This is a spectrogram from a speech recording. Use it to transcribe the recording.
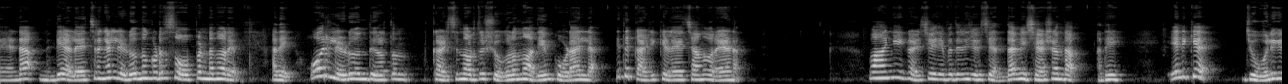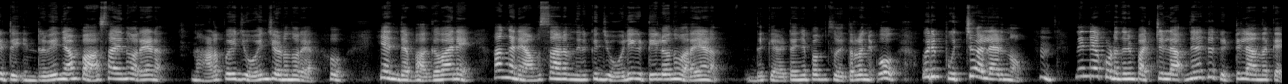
വേണ്ട നിന്റെ ഇളയച്ചനങ്ങൾ ലഡു ഒന്നും കൊടുത്ത് സോപ്പ് ഉണ്ടെന്ന് പറയും. അതെ ഒരു ലഡു ഒന്നും തീർത്തും ഷുഗർ ഷുഗറൊന്നും അധികം കൂടാനില്ല. ഇത് കഴിക്കിളയച്ചാന്ന് പറയണം. വാങ്ങി കഴിച്ചു കഴിഞ്ഞപ്പോഴത്തേനും ചോദിച്ചു എന്താ വിശേഷം എന്താ? അതെ എനിക്ക് ജോലി കിട്ടി ഇന്റർവ്യൂ ഞാൻ പാസ്സായെന്ന് പറയണം. നാളെ പോയി ജോയിൻ ചെയ്യണമെന്ന് പറയാം. ഓ എന്റെ ഭഗവാനെ അങ്ങനെ അവസാനം നിനക്ക് ജോലി കിട്ടിയില്ലോ എന്ന് പറയണം. ഇത് കേട്ടുകഴിഞ്ഞപ്പം സുഹിത്ര പറഞ്ഞു ഓ ഒരു പുച്ഛമല്ലായിരുന്നോ? നിന്നെ കൊണ്ടതിനും പറ്റില്ല നിനക്ക് കിട്ടില്ല എന്നൊക്കെ.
